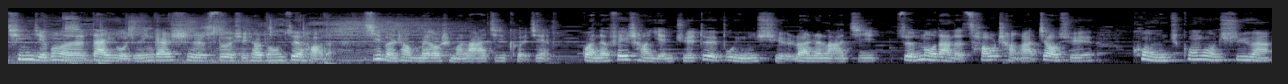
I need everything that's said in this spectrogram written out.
清洁工的待遇，我觉得应该是所有学校中最好的，基本上没有什么垃圾可见。管得非常严，绝对不允许乱扔垃圾。这偌大的操场啊，教学空公共区域啊，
